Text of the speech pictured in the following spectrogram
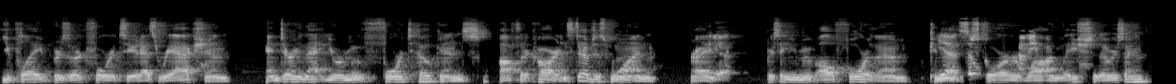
You play Berserk Fortitude as reaction, and during that you remove four tokens off their card instead of just one, right? Yeah. We're saying you remove all four of them. Can yeah, you so, score I mean, Waaagh Unleashed? Is that what you're saying?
